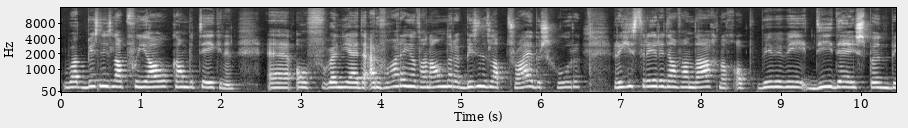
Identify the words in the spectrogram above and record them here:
wat Business Lab voor jou kan betekenen? Uh, of wil jij de ervaringen van andere Business Lab Tribers horen? Registreer dan vandaag nog op www.ddays.be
